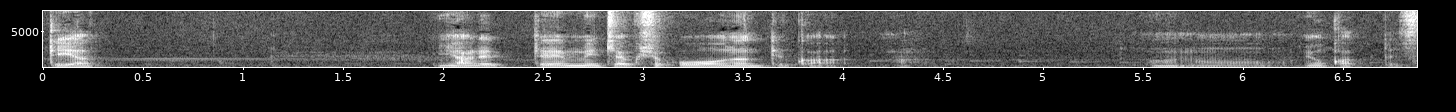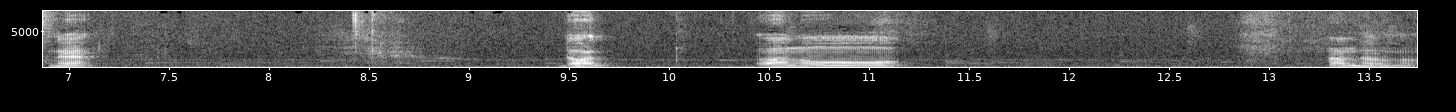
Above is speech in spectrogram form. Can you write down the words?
てややれてめちゃくちゃこうなんていうかあの良かったですね。だからあのなんだろうな。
